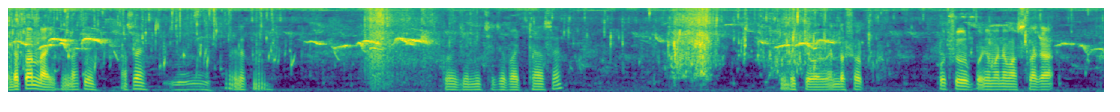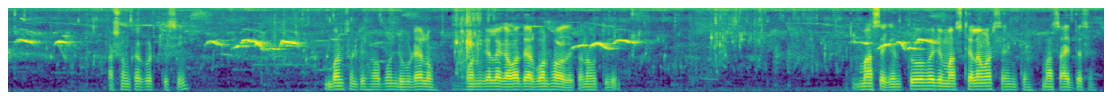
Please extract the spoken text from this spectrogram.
এটা তো আর নাই, নাকি? আছে? তো যে নিচে যে বাইকটা আছে দেখতে পারবেন দর্শক, প্রচুর পরিমাণে মাছ লাগা আশঙ্কা করতেছি। বন সন্টি হওয়া বন ডুবুড়ে এলো। বন গেলে গাওয়া দেওয়ার বন হওয়া যেত না হতে দিন মাছে কিন্তু ওই যে মাছ ঠেলা মারছে কিন্তু, মাছ আইতেছে। হ্যাঁ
